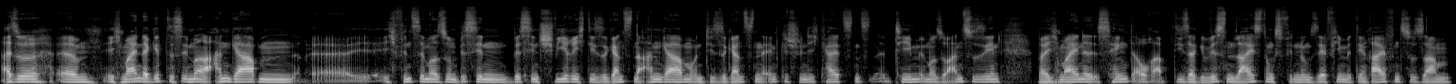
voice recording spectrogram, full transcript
Also ähm, ich meine, da gibt es immer Angaben. Äh, ich finde es immer so ein bisschen, bisschen schwierig, diese ganzen Angaben und diese ganzen Endgeschwindigkeitsthemen immer so anzusehen, weil ich meine, es hängt auch ab dieser gewissen Leistungsfindung sehr viel mit den Reifen zusammen.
